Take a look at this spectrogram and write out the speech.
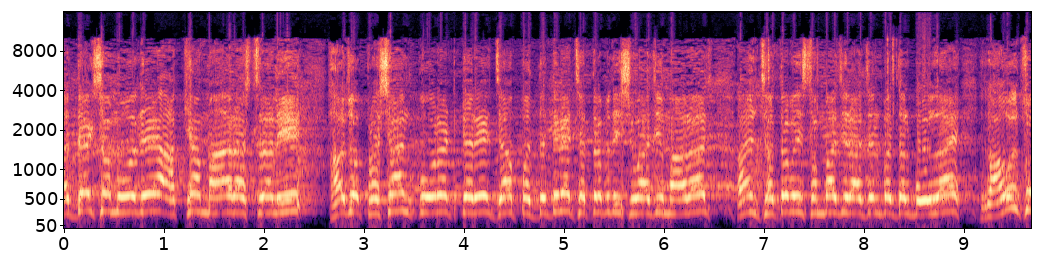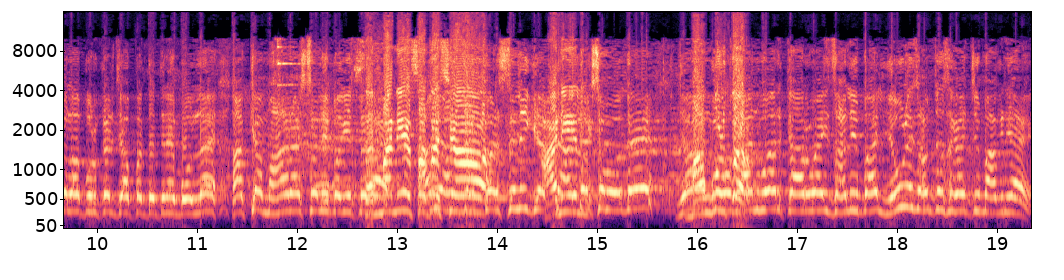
अध्यक्ष महोदय अख्ख्या महाराष्ट्राने हा जो प्रशांत कोरटकरे ज्या पद्धतीने छत्रपती शिवाजी महाराज आणि छत्रपती संभाजी राजांबद्दल बोललाय राहुल सोलापूरकर ज्या पद्धतीने बोललाय अख्ख्या महाराष्ट्राने बघितलं. सदस्य अध्यक्ष महोदय कारवाई झाली पाहिजे एवढीच आमच्या सगळ्यांची मागणी आहे.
